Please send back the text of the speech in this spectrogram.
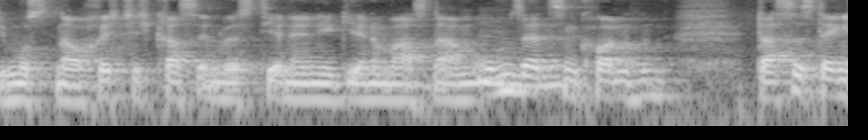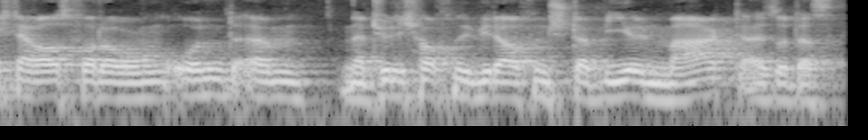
die mussten auch richtig krass investieren in Hygienemaßnahmen, mhm. umsetzen konnten. Das ist, denke ich, eine Herausforderung. Und ähm, natürlich hoffen sie wieder auf einen stabilen Markt, also dass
